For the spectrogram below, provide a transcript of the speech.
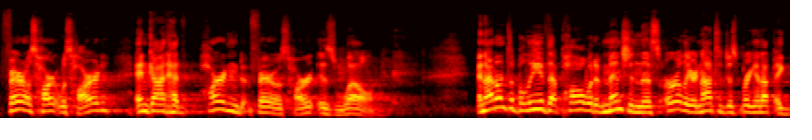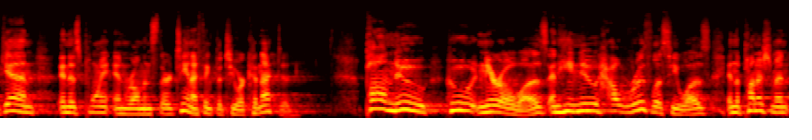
Pharaoh's heart was hard, and God had hardened Pharaoh's heart as well. And I don't believe that Paul would have mentioned this earlier, not to just bring it up again in his point in Romans 13. I think the two are connected. Paul knew who Nero was, and he knew how ruthless he was in the punishment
